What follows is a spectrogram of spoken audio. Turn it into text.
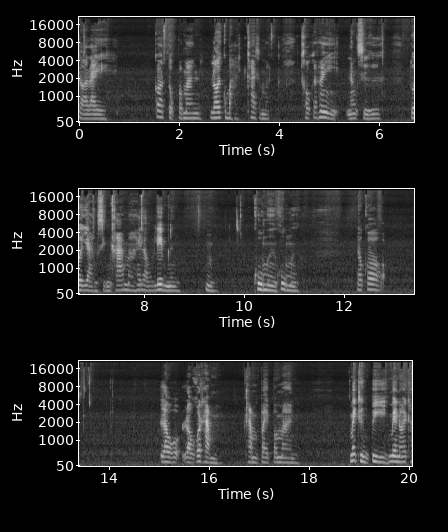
ต่ออะไร ก็ตกประมาณร้อยกว่าบาทค่าสมัคร เขาก็ให้หนังสือตัวอย่างสินค้ามาให้เราเล่มหนึ่งคู่มือคู่มือ แล้วก็ เราเราก็ทำทำไปประมาณ ไม่ถึงปีแม่น้อยท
